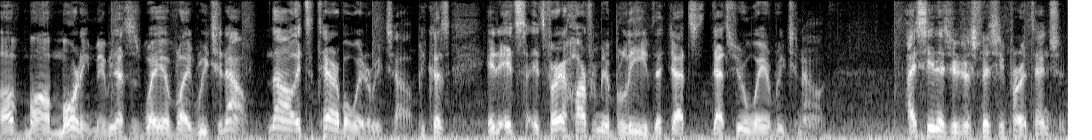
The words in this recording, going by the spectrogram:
of uh, mourning. Maybe that's his way of like reaching out." No, it's a terrible way to reach out because it, it's it's very hard for me to believe that that's that's your way of reaching out. I see it as you're just fishing for attention.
